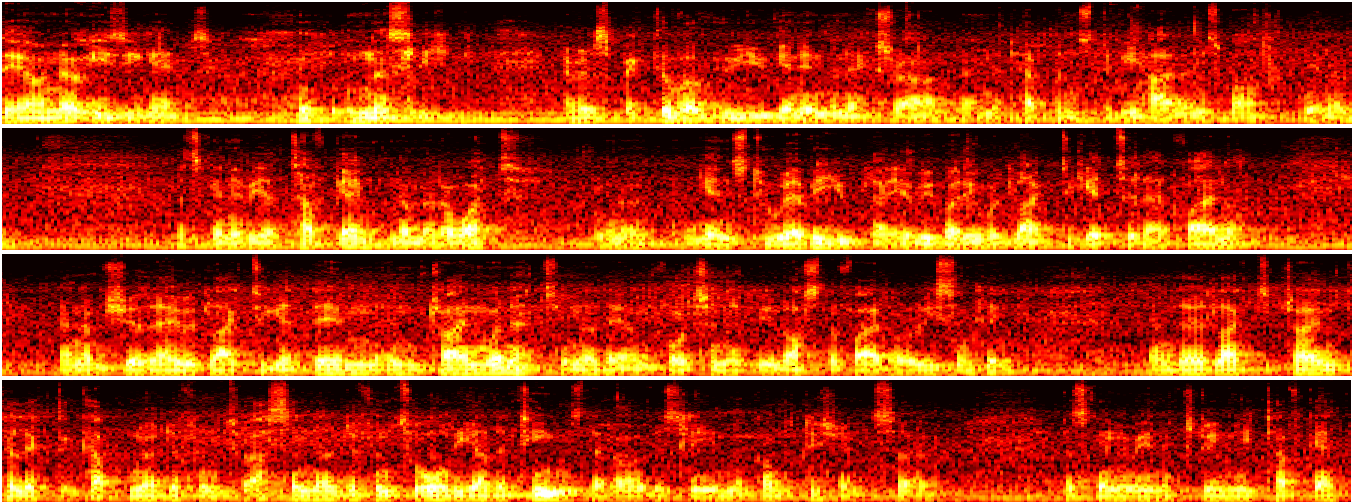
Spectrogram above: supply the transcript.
There are no easy games in this league, irrespective of who you get in the next round, and it happens to be Highland Park. You know, it's going to be a tough game, no matter what. You know, against whoever you play, everybody would like to get to that final, and I'm sure they would like to get there and, and try and win it. You know, they unfortunately lost the final recently, and they'd like to try and collect the cup. No different to us, and no different to all the other teams that are obviously in the competition. So, it's going to be an extremely tough game.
